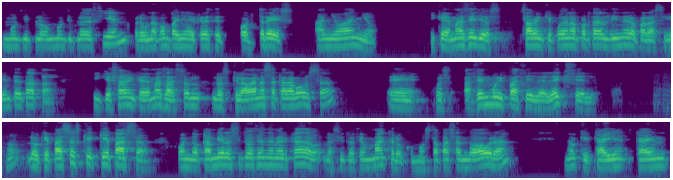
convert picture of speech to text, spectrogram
múltiplo, múltiplo de 100, pero una compañía que crece por 3 año a año y que además ellos saben que pueden aportar el dinero para la siguiente etapa y que saben que además son los que la van a sacar a bolsa, eh, pues hacen muy fácil el Excel. ¿no? Lo que pasa es que, ¿qué pasa? Cuando cambia la situación de mercado, la situación macro, como está pasando ahora, ¿no? que caen, caen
